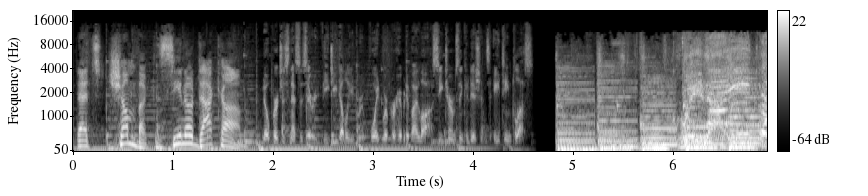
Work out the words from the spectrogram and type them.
That's chumbacasino.com. No purchase necessary. BGW. Void were prohibited by law. See terms and conditions. 18 plus. Cuidadito,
